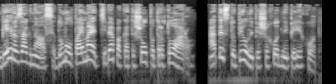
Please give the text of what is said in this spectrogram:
Бей разогнался, думал, поймает тебя, пока ты шел по тротуару, а ты ступил на пешеходный переход.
